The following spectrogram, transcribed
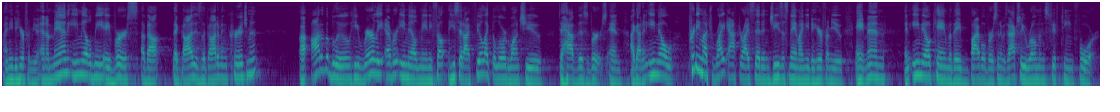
I need to hear from you. And a man emailed me a verse about that God is the God of encouragement. Uh, out of the blue, he rarely ever emailed me, and he felt he said, "I feel like the Lord wants you to have this verse." And I got an email pretty much right after I said, In Jesus' name, I need to hear from you, amen, an email came with a Bible verse, and it was actually Romans 15 4,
